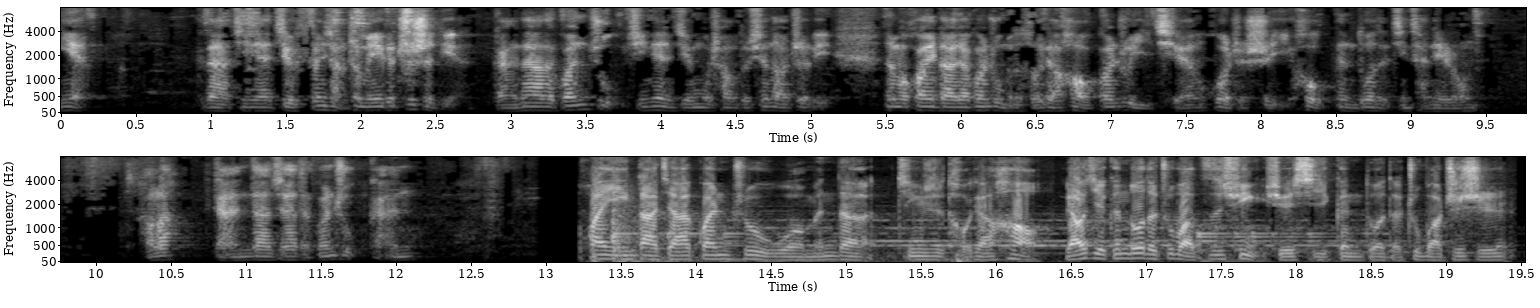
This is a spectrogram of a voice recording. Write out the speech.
念。给大家今天就分享这么一个知识点，感谢大家的关注。今天的节目差不多先到这里，那么欢迎大家关注我们的头条号，关注以前或者是以后更多的精彩内容。好了，感恩大家的关注，感恩。欢迎大家关注我们的今日头条号，了解更多的珠宝资讯，学习更多的珠宝知识。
